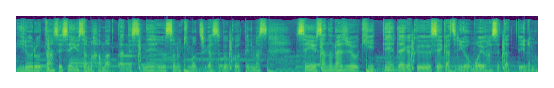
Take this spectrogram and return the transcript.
いろいろ男性声優さんもハマったんですね、うん、その気持ちがすごくわかります。声優さんのラジオを聴いて大学生活に思いを馳せたっていうのも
